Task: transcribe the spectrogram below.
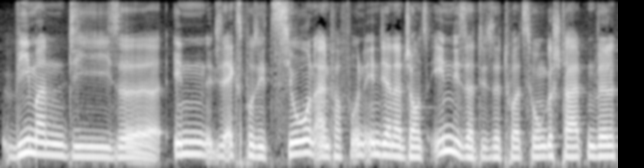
wie man diese, in, diese Exposition einfach von Indiana Jones in dieser die Situation gestalten will.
